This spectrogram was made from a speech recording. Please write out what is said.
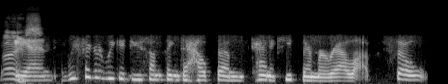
Nice. And we figured we could do something to help them kind of keep their morale up. So,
